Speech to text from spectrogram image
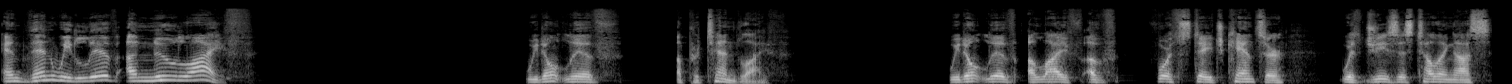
and then we live a new life. We don't live a pretend life. We don't live a life of fourth stage cancer with Jesus telling us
